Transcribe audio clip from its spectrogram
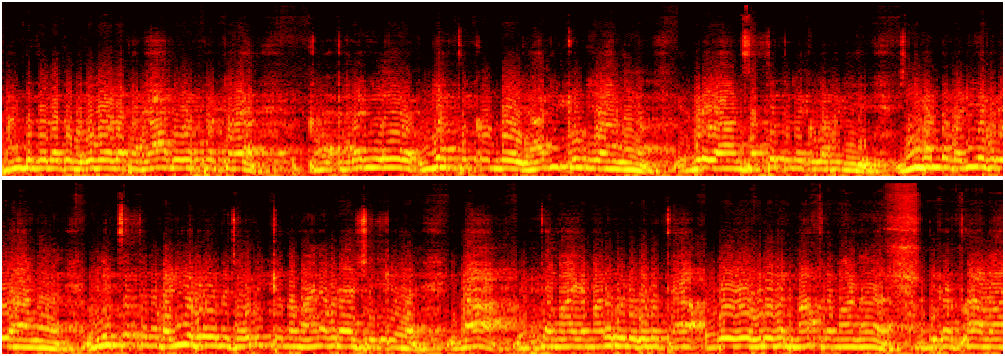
പണ്ടുകളൊക്കെ ഒരുപോലെ പരാജയപ്പെട്ട് കരങ്ങളെ ഉയർത്തിക്കൊണ്ട് യാചിക്കുകയാണ്. എവിടെയാണ് സത്യത്തിലേക്കുള്ള വഴി? ജീവന്റെ വഴി എവിടെയാണ്? വെളിച്ചത്തിന് വഴി എവിടെയെന്ന് ചോദിക്കുന്ന മാനവരാശിക്ക് ഇതാ വ്യക്തമായ മറുപടി കൊടുത്ത ഒരേ ഒരുവൻ മാത്രമാണ്. കർത്താവായ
